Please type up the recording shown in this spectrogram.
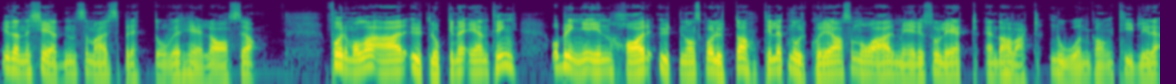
i denne kjeden som er spredt over hele Asia. Formålet er utelukkende én ting å bringe inn hard utenlandsk valuta til et Nord-Korea som nå er mer isolert enn det har vært noen gang tidligere.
